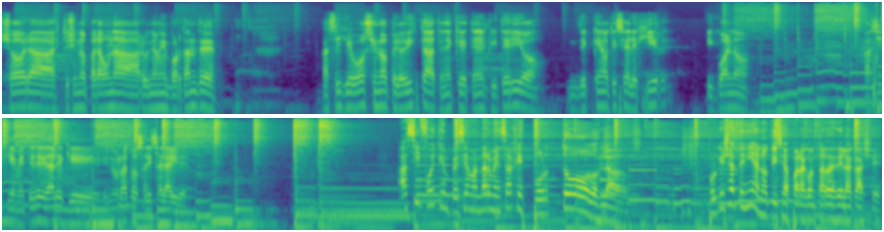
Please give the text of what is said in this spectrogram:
yo ahora estoy yendo para una reunión importante, así que vos siendo periodista tenés que tener el criterio de qué noticia elegir y cuál no. Así que metele, dale que en un rato salís al aire. Así fue que empecé a mandar mensajes por todos lados. Porque ya tenía noticias para contar desde la calle,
